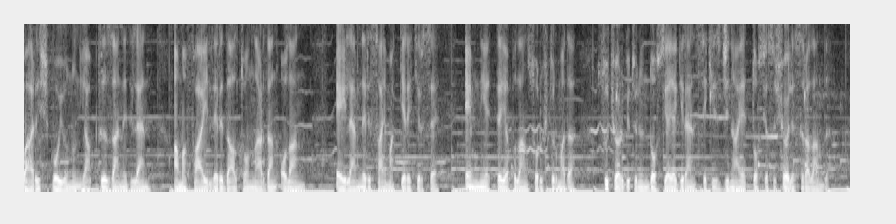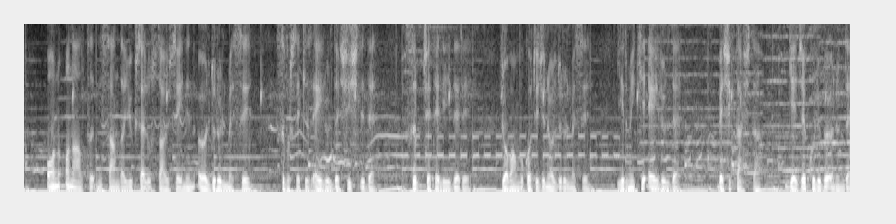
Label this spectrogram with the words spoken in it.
Barış Boyu'nun yaptığı zannedilen ama failleri Daltonlardan olan eylemleri saymak gerekirse emniyette yapılan soruşturmada suç örgütünün dosyaya giren 8 cinayet dosyası şöyle sıralandı. 10-16 Nisan'da Yüksel Usta Hüseyin'in öldürülmesi, 08 Eylül'de Şişli'de Sırp çete lideri Jovan Vukotic'in öldürülmesi, 22 Eylül'de Beşiktaş'ta gece kulübü önünde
